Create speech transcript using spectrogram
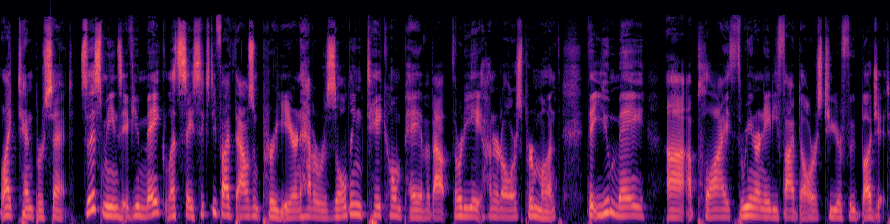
like 10%. So this means if you make, let's say, 65,000 per year and have a resulting take home pay of about $3,800 per month, that you may uh, apply $385 to your food budget.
